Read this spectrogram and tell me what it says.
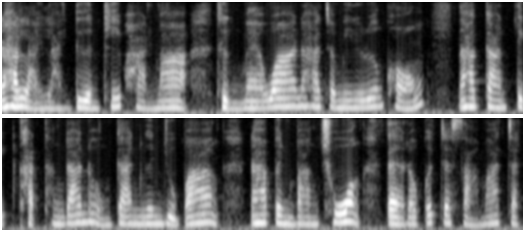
นะคะหลายๆ เดือนที่ผ่านมา ถึงแม้ว่านะคะจะมีในเรื่องของนะคะการติดขัดทางด้านของการเงินอยู่บ้างนะคะเป็นบางช่วง แต่เราก็จะสามารถจัด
